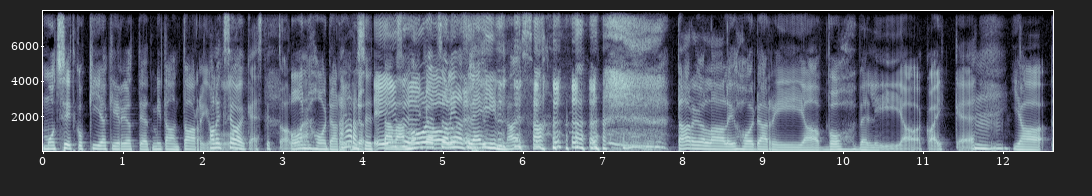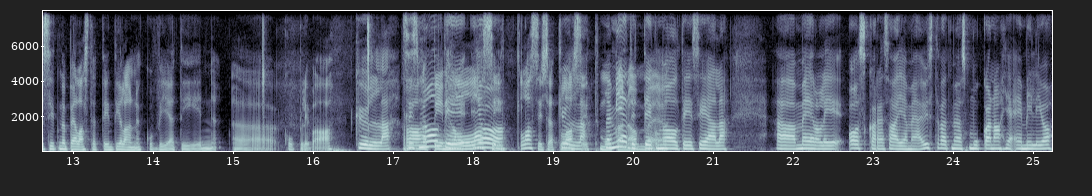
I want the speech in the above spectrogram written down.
Mutta sitten kun Kiia kirjoitti, että mitä on tarjolla. Oliko se oikeasti tuolla? On hodari. No, Ärsyttävää. se Mä luulen, että se oli ihan silleen innoissaan. Tarjolla oli hodari ja vohveli ja kaikkea. Mm. Ja sitten me pelastettiin tilanne, kun vietiin äh, kuplivaa. Kyllä. Siis me oltiin, lasi, joo, lasiset Kyllä. lasit Me mukana. mietittiin, kun me oltiin siellä. ää, Meillä oli Oskar ja Saija, meidän ystävät myös mukana ja Emilio.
